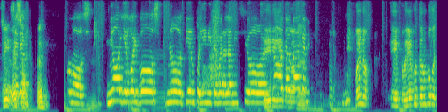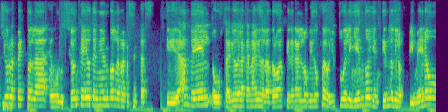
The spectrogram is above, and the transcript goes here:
Sí, eso. eh, como no llegó el boss, no tiempo límite para la misión, Sí, no te no, atacan. Bueno, eh, podría contar un poco, Chivo, respecto a la evolución que ha ido teniendo la representatividad de los usuarios de la cannabis, de la droga en general en los videojuegos. Yo estuve leyendo y entiendo que los primeros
